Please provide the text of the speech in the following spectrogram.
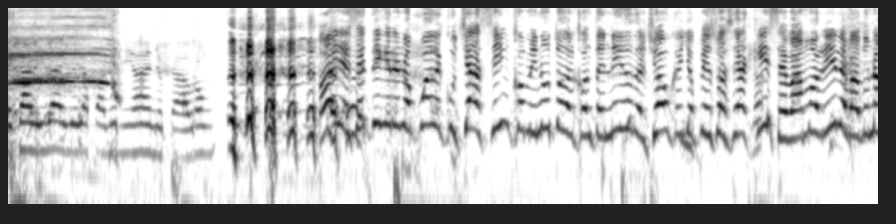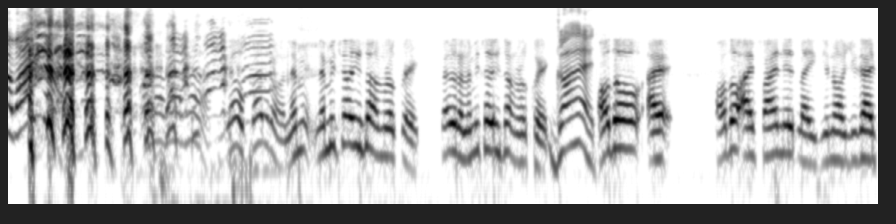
Es calidad, yo ya pagué mi año, cabrón. Oye, ese tigre no puede escuchar cinco minutos del contenido del show que yo pienso hacer aquí. Se va a morir, le va a dar una vaina. Yo, Pedro, let me let me tell you something real quick. Pedro, let me tell you something real quick. Go ahead. Although I although I find it like, you know, you guys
